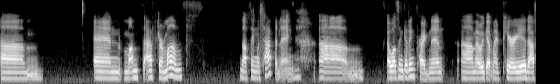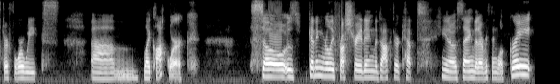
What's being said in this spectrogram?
Um, and month after month, nothing was happening. Um, I wasn't getting pregnant. Um, I would get my period after four weeks, um, like clockwork. So it was getting really frustrating. The doctor kept, you know, saying that everything looked great.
